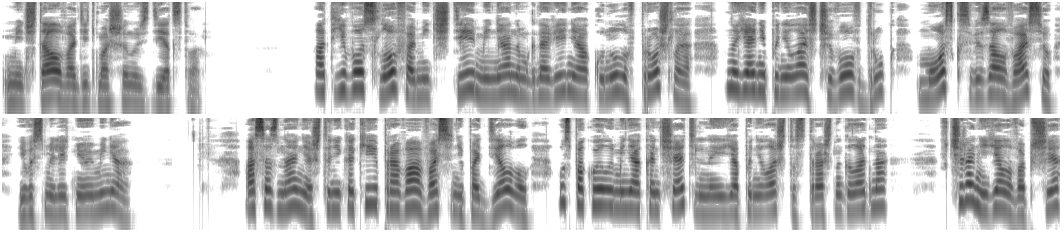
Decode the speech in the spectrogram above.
Мечтал водить машину с детства. От его слов о мечте меня на мгновение окунуло в прошлое, но я не поняла, с чего вдруг мозг связал Васю и восьмилетнюю меня. Осознание, что никакие права Вася не подделывал, успокоило меня окончательно, и я поняла, что страшно голодна. Вчера не ела вообще,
